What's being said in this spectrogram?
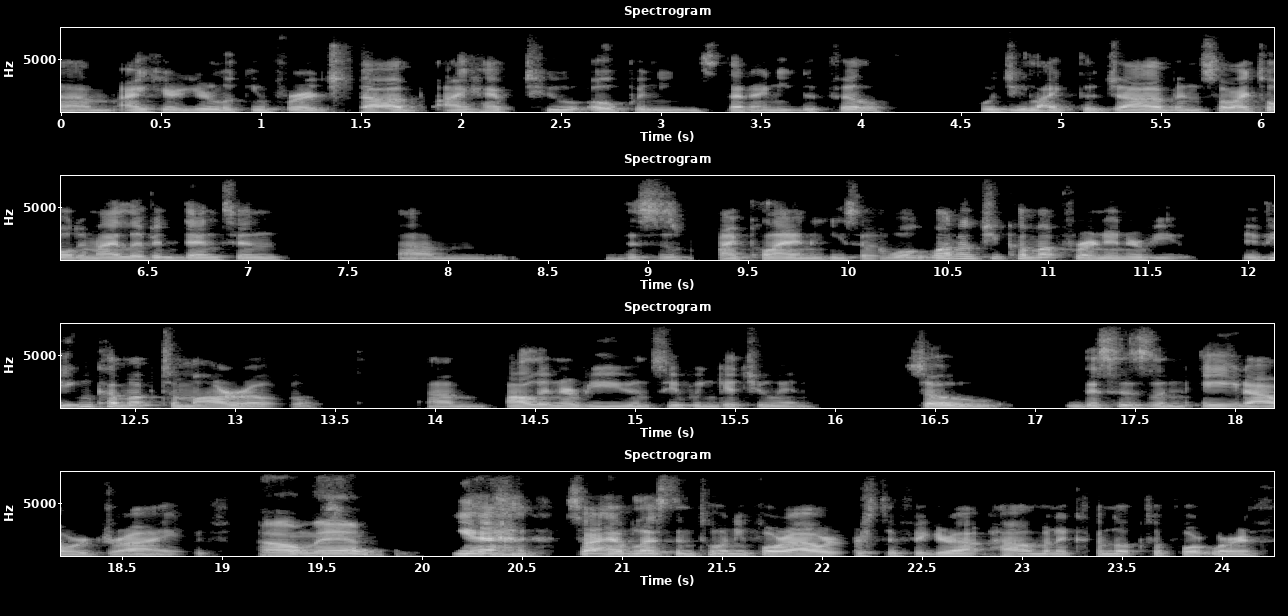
um, I hear you're looking for a job. I have two openings that I need to fill. Would you like the job? And so I told him I live in Denton. Um, this is my plan. And he said, well, why don't you come up for an interview? if you can come up tomorrow, um, I'll interview you and see if we can get you in. So this is an eight hour drive. Oh man. So, yeah. So I have less than 24 hours to figure out how I'm going to come up to Fort Worth,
